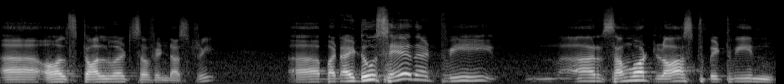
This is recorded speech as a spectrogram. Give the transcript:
uh, all stalwarts of industry. Uh, but I do say that we are somewhat lost between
